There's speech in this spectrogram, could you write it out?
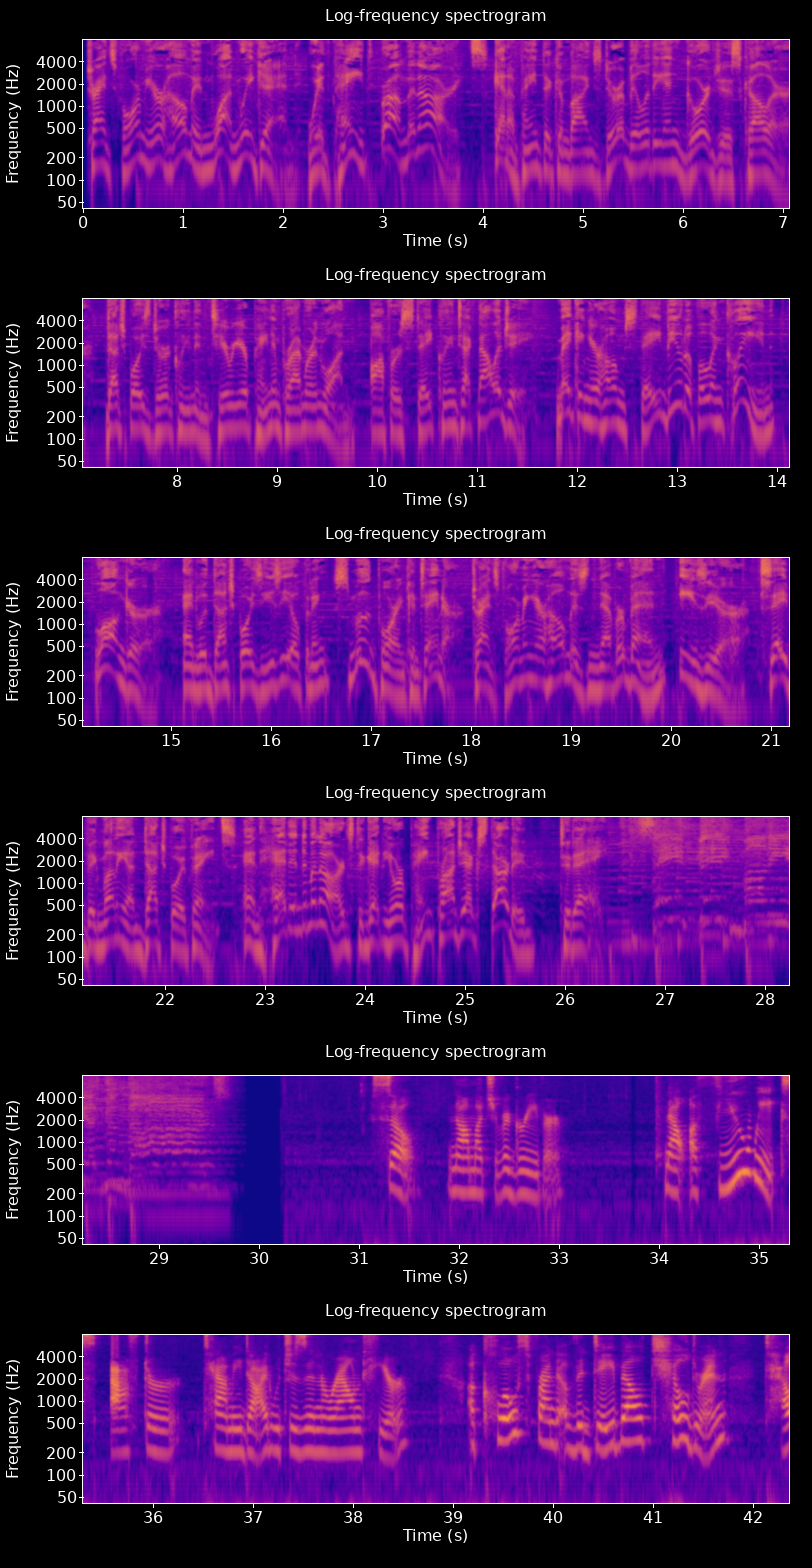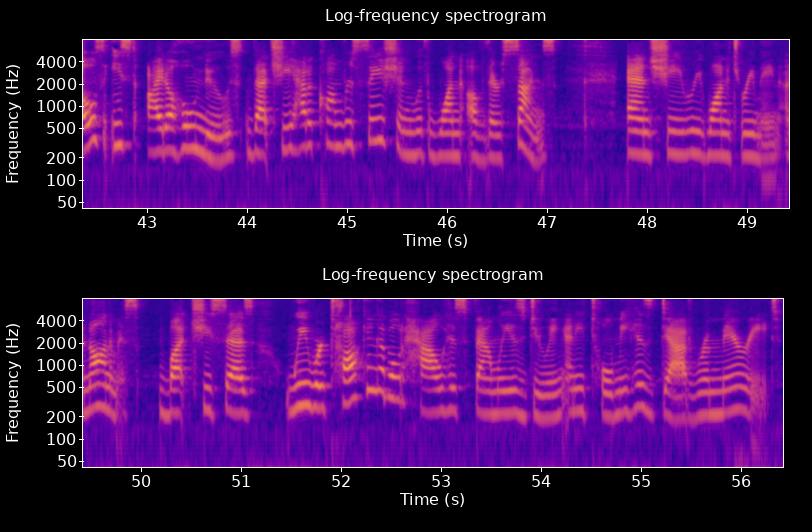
Transform your home in one weekend with paint from Menards. Get a paint that combines durability and gorgeous color. Dutch Boys DuraClean Interior Paint and Primer in One offers stay clean technology, making your home stay beautiful and clean longer. And with Dutch Boy's easy opening, smooth pouring container, transforming your home has never been easier. Save big money on Dutch Boy paints and head into Menards to get your paint project started today. Save big money at Menards. So, not much of a griever. Now, a few weeks after Tammy died, which is in around here, a close friend of the Daybell children tells East Idaho News that she had a conversation with one of their sons and she re- wanted to remain anonymous. But she says, We were talking about how his family is doing, and he told me his dad remarried.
